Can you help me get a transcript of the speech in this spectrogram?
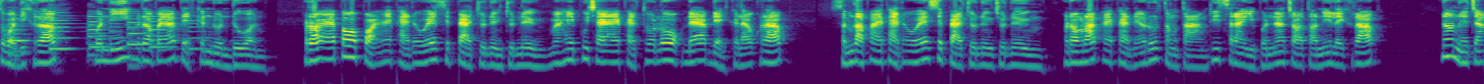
สวัสดีครับ วันนี้เราไปอัปเดตกันด่วนๆ เพราะ Apple ปล่อย iPad OS 18.1.1 มาให้ผู้ใช้ iPad ทั่วโลกได้อัปเดตกันแล้วครับ สำหรับ iPad OS 18.1.1 รองรับ iPad ในรุ่นต่างๆ ที่แสดงอยู่บนหน้าจอตอนนี้เลยครับ นอกเหนือจาก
